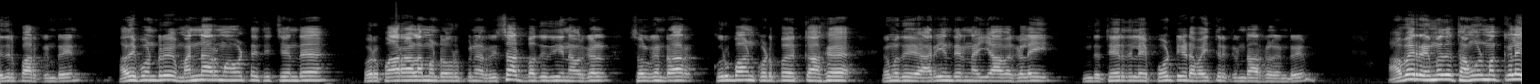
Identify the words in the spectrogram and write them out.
எதிர்பார்க்கின்றேன். அதேபோன்று மன்னார் மாவட்டத்தைச் சேர்ந்த ஒரு பாராளுமன்ற உறுப்பினர் ரிசாட் பதுதீன் அவர்கள் சொல்கின்றார் குர்பான் கொடுப்பதற்காக எமது அரியந்திரன் ஐயா அவர்களை இந்த தேர்தலை போட்டியிட வைத்திருக்கின்றார்கள் என்று. அவர் எமது தமிழ் மக்களை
